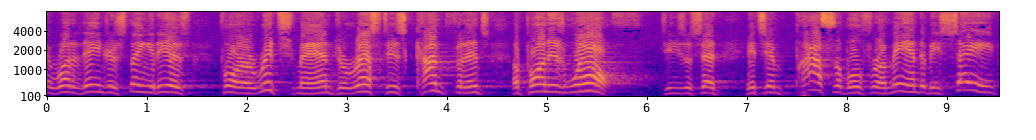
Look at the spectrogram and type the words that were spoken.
what a dangerous thing it is for a rich man to rest his confidence upon his wealth. Jesus said, It's impossible for a man to be saved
